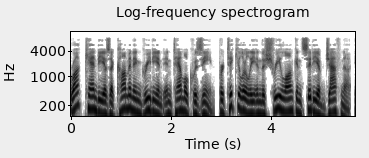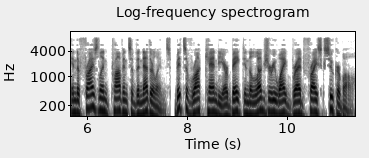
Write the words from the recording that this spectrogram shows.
Rock candy is a common ingredient in Tamil cuisine, particularly in the Sri Lankan city of Jaffna. In the Friesland province of the Netherlands, bits of rock candy are baked in the luxury white bread Friesk suikerbal.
